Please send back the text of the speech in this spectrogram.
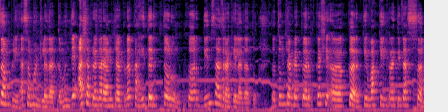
संपली. असं म्हटलं जातं. म्हणजे अशा प्रकारे आमच्याकडं काहीतरी तळून कर दिन साजरा केला जातो. तर तुमच्याकडे कर कसे कर किंवा किंक्रातीचा सण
